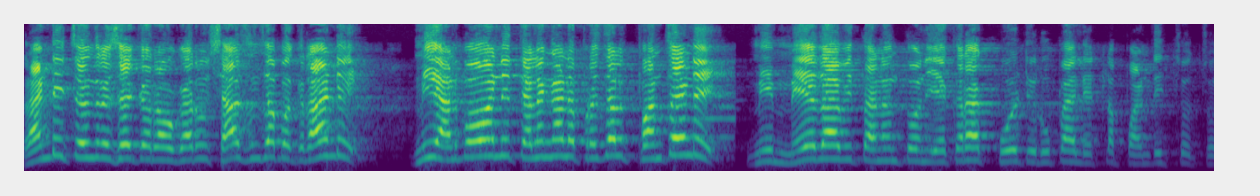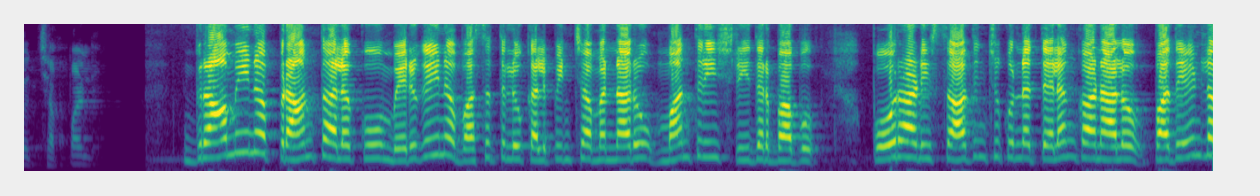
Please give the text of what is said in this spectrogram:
రండి చంద్రశేఖరరావు గారు శాసనసభకు రండి. మీ అనుభవాన్ని తెలంగాణ ప్రజలకు పంచండి. మీ మేధావితనంతో ఎకరా కోటి రూపాయలు ఎట్లా పండించవచ్చో చెప్పండి. గ్రామీణ ప్రాంతాలకు మెరుగైన వసతులు కల్పించామన్నారు మంత్రి శ్రీధర్ బాబు. పోరాడి సాధించుకున్న తెలంగాణలో పదేండ్ల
